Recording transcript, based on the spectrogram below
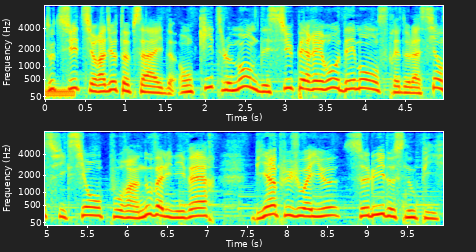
Tout de suite sur Radio Topside, on quitte le monde des super-héros, des monstres et de la science-fiction pour un nouvel univers bien plus joyeux, celui de Snoopy.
